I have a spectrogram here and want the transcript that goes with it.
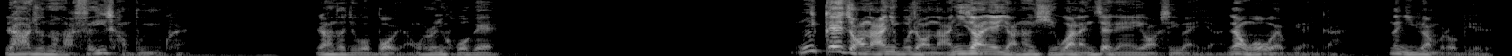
然后就弄得非常不愉快。然后他就给我抱怨，我说你活该，你该找哪你不找哪，你让人家养成习惯了，你再跟人要谁愿意啊？让我我也不愿意干，那你怨不着别人。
